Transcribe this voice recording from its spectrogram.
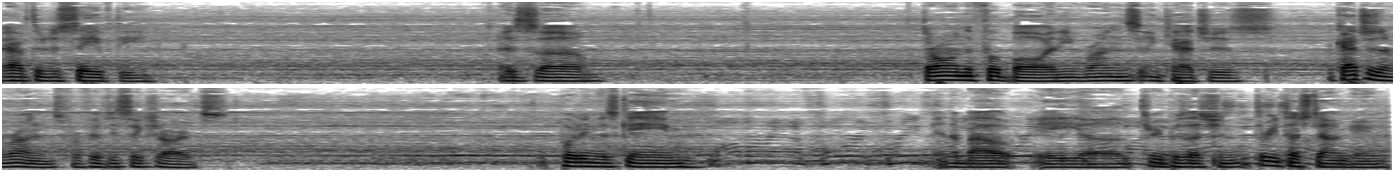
after the safety is uh, throwing the football and he runs and catches catches and runs for 56 yards. Putting this game in about a uh, three possession, three touchdown game.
